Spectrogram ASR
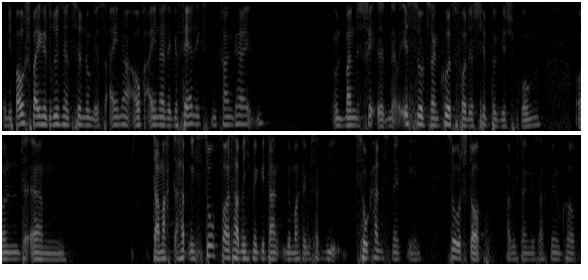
und die Bauchspeicheldrüsenentzündung ist einer, auch einer der gefährlichsten Krankheiten und man äh, ist sozusagen kurz vor der Schippe gesprungen und ähm, da macht, hat mich sofort habe ich mir Gedanken gemacht, habe gesagt, wie, so kann es nicht gehen. So stopp, habe ich dann gesagt mit dem Kopf.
